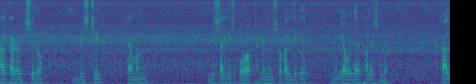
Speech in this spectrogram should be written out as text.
হালকা রোদ ছিল। বৃষ্টির তেমন বিশাল কিছু প্রভাব থাকেনি। সকাল দিকে মেঘলা ওয়েদার ভালো ছিল। কাল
